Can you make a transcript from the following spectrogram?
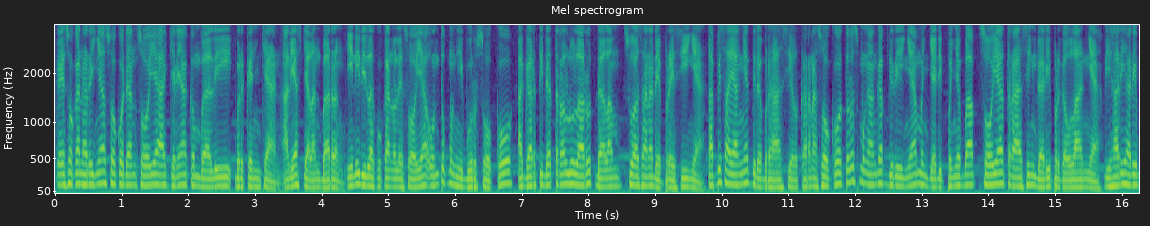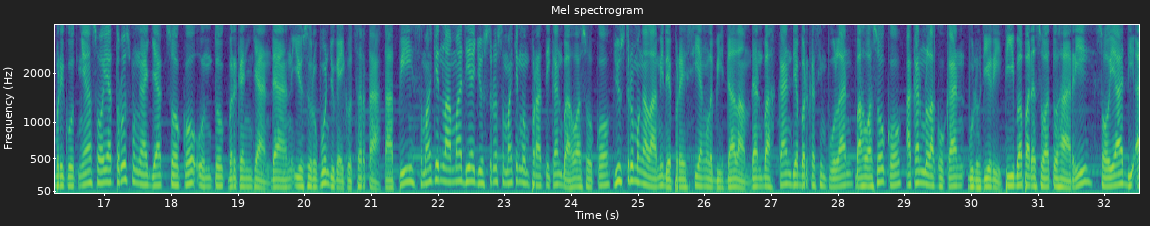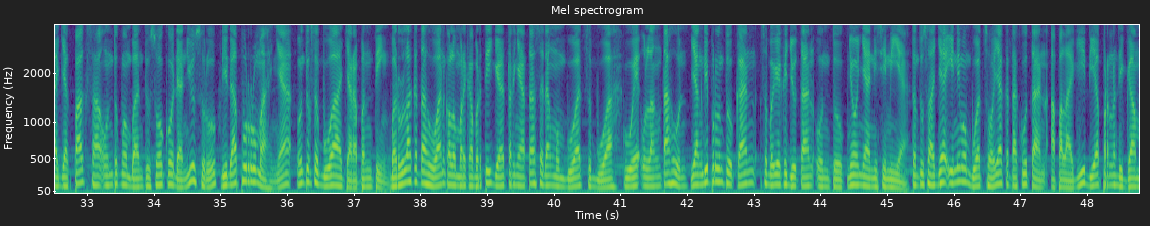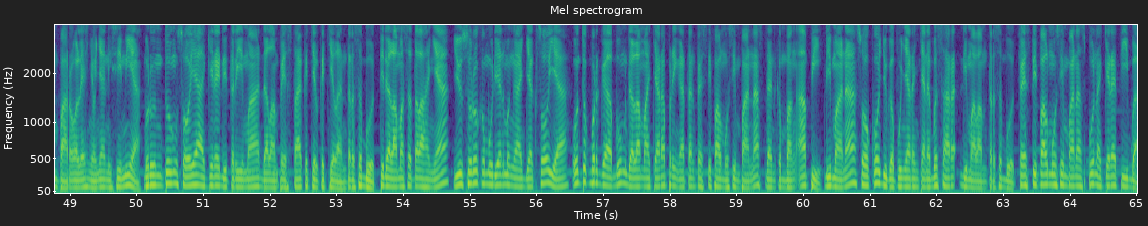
Keesokan harinya, Soko dan Soya akhirnya kembali berkencan alias jalan bareng. Ini dilakukan oleh Soya untuk menghibur Soko agar tidak tidak terlalu larut dalam suasana depresinya. Tapi sayangnya tidak berhasil karena Soko terus menganggap dirinya menjadi penyebab Soya terasing dari pergaulannya. Di hari-hari berikutnya, Soya terus mengajak Soko untuk berkencan dan Yusuru pun juga ikut serta. Tapi semakin lama dia justru semakin memperhatikan bahwa Soko justru mengalami depresi yang lebih dalam dan bahkan dia berkesimpulan bahwa Soko akan melakukan bunuh diri. Tiba pada suatu hari, Soya diajak paksa untuk membantu Soko dan Yusuru di dapur rumahnya untuk sebuah acara penting penting. Barulah ketahuan kalau mereka bertiga ternyata sedang membuat sebuah kue ulang tahun yang diperuntukkan sebagai kejutan untuk Nyonya Nishimiya. Tentu saja ini membuat Soya ketakutan, apalagi dia pernah digampar oleh Nyonya Nishimiya. Beruntung Soya akhirnya diterima dalam pesta kecil-kecilan tersebut. Tidak lama setelahnya, Yusuru kemudian mengajak Soya untuk bergabung dalam acara peringatan festival musim panas dan kembang api, di mana Soko juga punya rencana besar di malam tersebut. Festival musim panas pun akhirnya tiba,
